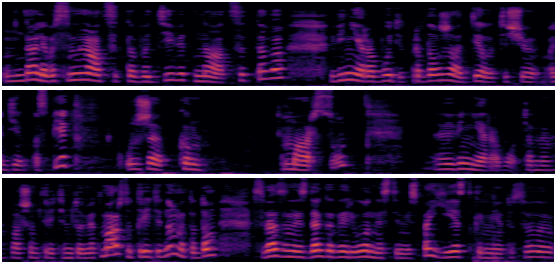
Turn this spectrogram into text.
Далее 18-19 Венера будет продолжать делать еще один аспект уже к Марсу. Э, Венера, вот она в вашем третьем доме к Марсу. Третий дом это дом, связанный с договоренностями, с поездками, то есть, э,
